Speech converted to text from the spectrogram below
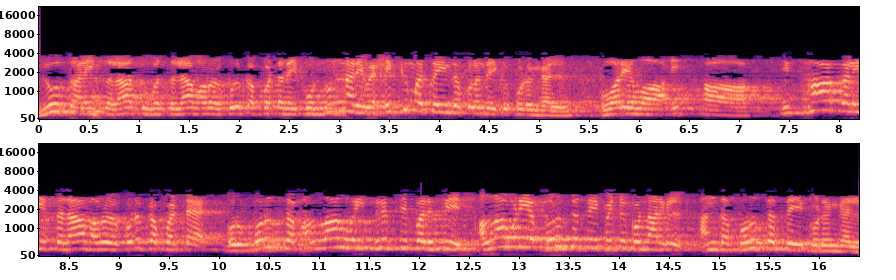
லூத். அலை சலாத்து வசலாம் அவர்கள் கொடுக்கப்பட்டதை போல் நுண்ணறிவு ஹெக்மத்தை இந்த குழந்தைக்கு கொடுங்கள். அவர்கள் கொடுக்கப்பட்ட ஒரு பொருத்தம் அல்லாஹுவை திருப்திப்படுத்தி அல்லாஹுடைய பொருத்தத்தை பெற்றுக் கொண்டார்கள். அந்த பொருத்தத்தை கொடுங்கள்.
